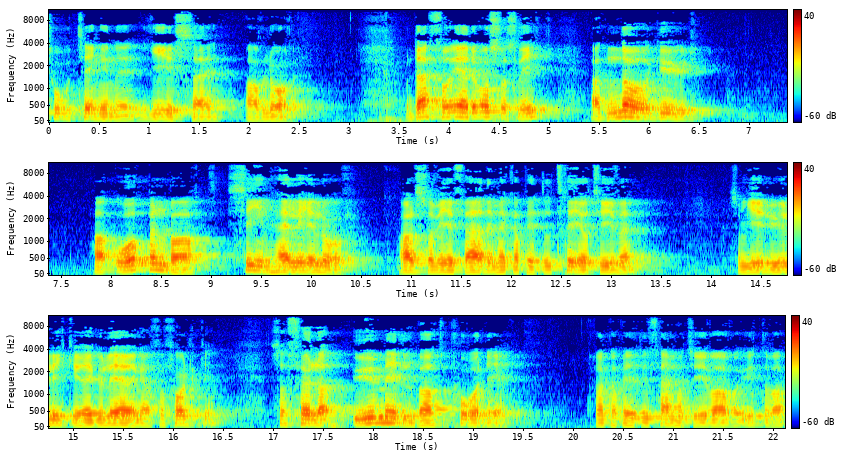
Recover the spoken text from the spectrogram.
to tingene gir seg av loven. Og Derfor er det også slik at når Gud har åpenbart sin hellige lov, altså vi er ferdig med kapittel 23, som gir ulike reguleringer for folket, så følger umiddelbart på det, fra kapittel 25 av og utover,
